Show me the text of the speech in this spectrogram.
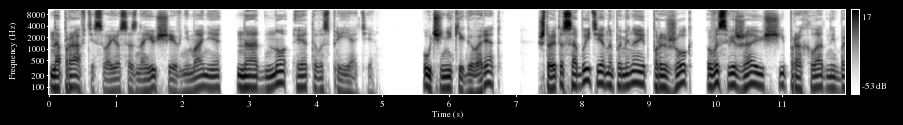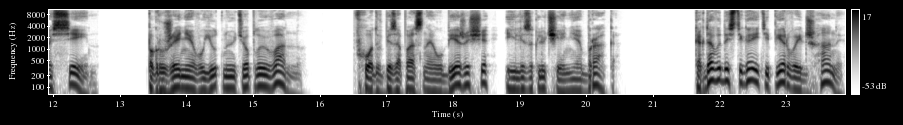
Направьте свое сознающее внимание на одно это восприятие. Ученики говорят, что это событие напоминает прыжок в освежающий прохладный бассейн, погружение в уютную теплую ванну, вход в безопасное убежище или заключение брака. Когда вы достигаете первой джханы,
